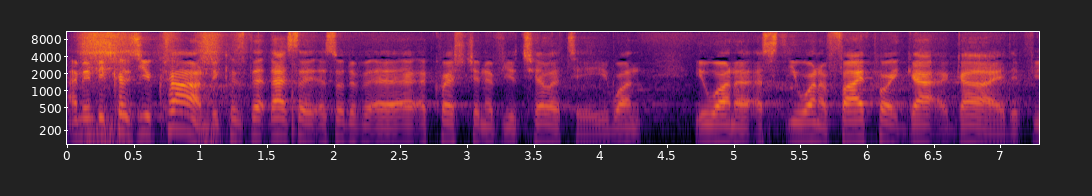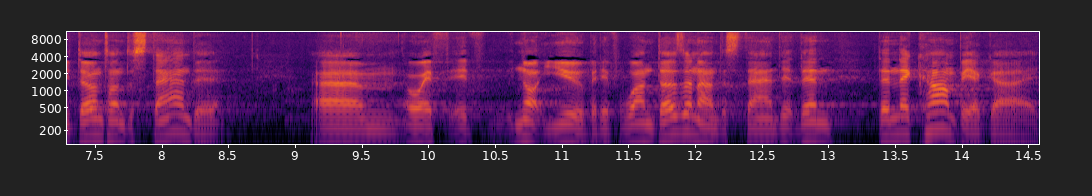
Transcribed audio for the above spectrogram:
I mean, because you can't, because that, that's a, a sort of a, a question of utility. You want, you want a, a- you want a five-point gu- guide. If you don't understand it, um, or if, if not you, but if one doesn't understand it, then, then there can't be a guide.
